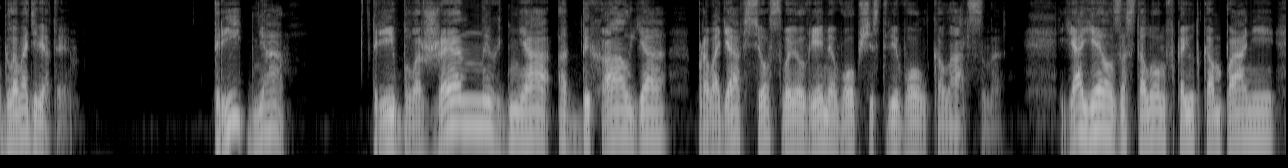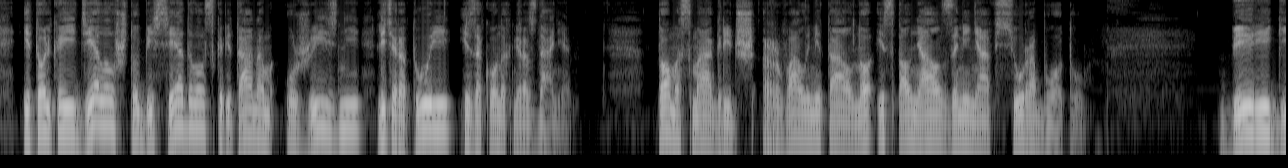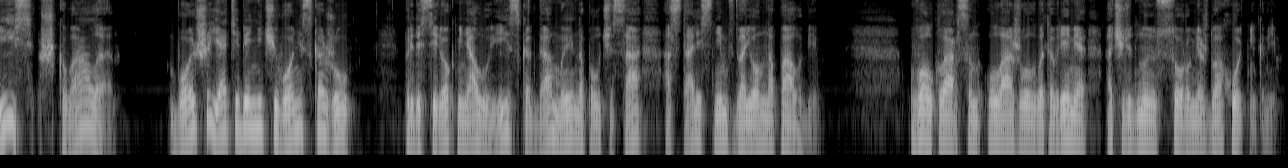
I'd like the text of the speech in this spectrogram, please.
Глава девятая. Три дня, три блаженных дня отдыхал я, проводя все свое время в обществе волка Ларсена. Я ел за столом в кают-компании и только и делал, что беседовал с капитаном о жизни, литературе и законах мироздания. Томас Магридж рвал и металл, но исполнял за меня всю работу. «Берегись, шквала! Больше я тебе ничего не скажу», — предостерег меня Луис, когда мы на полчаса остались с ним вдвоем на палубе. Волк Ларсон улаживал в это время очередную ссору между охотниками.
